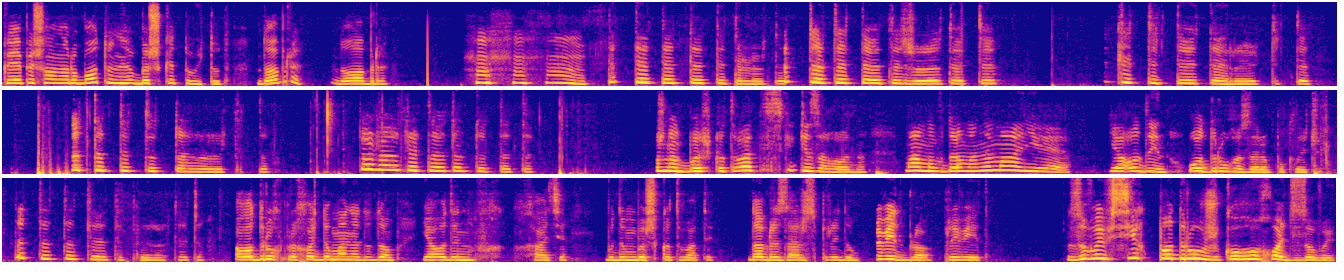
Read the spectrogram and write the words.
Сонечко, я пішла на роботу, не бешкетуй тут. Добре? Добре. Можна бешкетувати скільки завгодно. Мами вдома немає. Я один. О, друга зараз покличу. Але друг, приходь до мене додому. Я один в хаті. Будемо бешкетувати. Добре, зараз прийду. Привіт, бро, привіт. Зови всіх подружок, кого хоч зови.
